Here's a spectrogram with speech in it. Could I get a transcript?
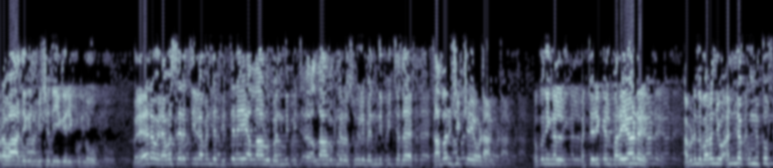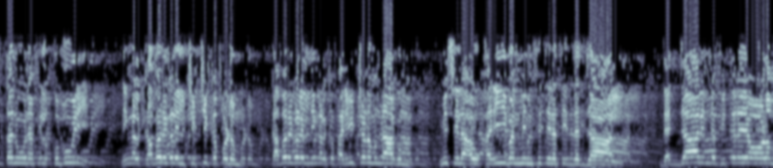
പ്രവാചകൻ വിശദീകരിക്കുന്നു. വേറെ ഒരവസരത്തിൽ അവന്റെ ഫിത്തനയെ അള്ളാഹു ബന്ധിപ്പിച്ച അള്ളാഹുവിന്റെ റസൂൽ ബന്ധിപ്പിച്ചത് കബർ ശിക്ഷയോടാണ്. നോക്കൂ നിങ്ങൾ മറ്റൊരിക്കൽ പറയാണ്. അവിടുന്ന് പറഞ്ഞു അന്നക്കും തുഫ്തനൂന ഫിൽ കുബൂരി നിങ്ങൾ കബറുകളിൽ ശിക്ഷിക്കപ്പെടും. കബറുകളിൽ നിങ്ങൾക്ക് പരീക്ഷണമുണ്ടാകും. മിസില ഔ ഖരീബൻ മിൻ ഫിത്തിനത്തി ദജ്ജാൽ. ദജ്ജാലിന്റെ ഫിത്തനയോളം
